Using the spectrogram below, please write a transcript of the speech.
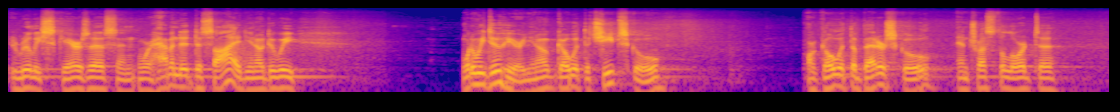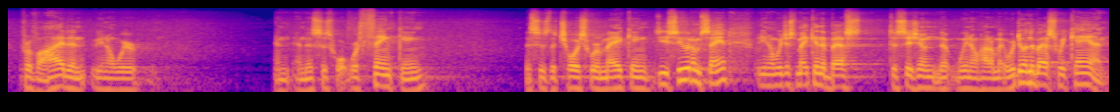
it really scares us, and we're having to decide, you know, do we, what do we do here? You know, go with the cheap school or go with the better school and trust the Lord to provide. And, you know, we're, and, and this is what we're thinking. This is the choice we're making. Do you see what I'm saying? You know, we're just making the best decision that we know how to make. We're doing the best we can.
